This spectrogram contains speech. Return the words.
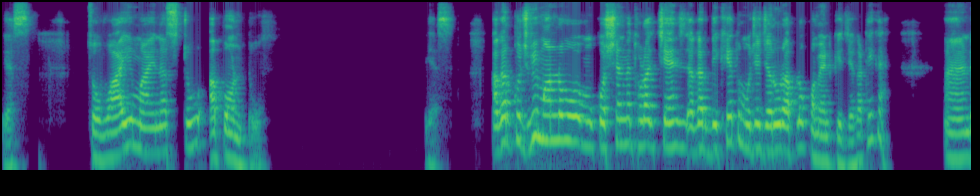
yes so y minus two upon two yes अगर कुछ भी मान लो वो क्वेश्चन में थोड़ा चेंज अगर दिखे तो मुझे ज़रूर आप लोग कमेंट कीजिएगा, ठीक है? एंड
